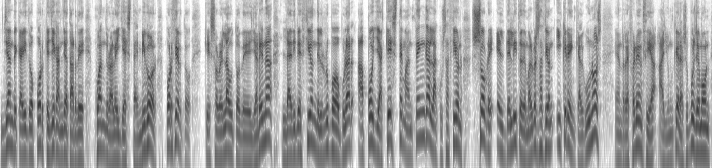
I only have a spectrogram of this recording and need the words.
ya han decaído porque llegan ya tarde cuando la ley ya está en vigor. Por cierto, que sobre el auto de Llarena, la dirección del Grupo Popular apoya que éste mantenga la acusación sobre el delito de malversación y creen que algunos, en referencia a Junqueras y Puigdemont,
